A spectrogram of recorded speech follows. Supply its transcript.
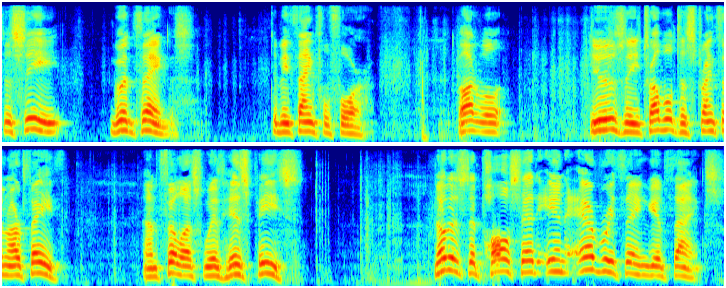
to see good things to be thankful for. God will use the trouble to strengthen our faith and fill us with His peace. Notice that Paul said, In everything give thanks.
